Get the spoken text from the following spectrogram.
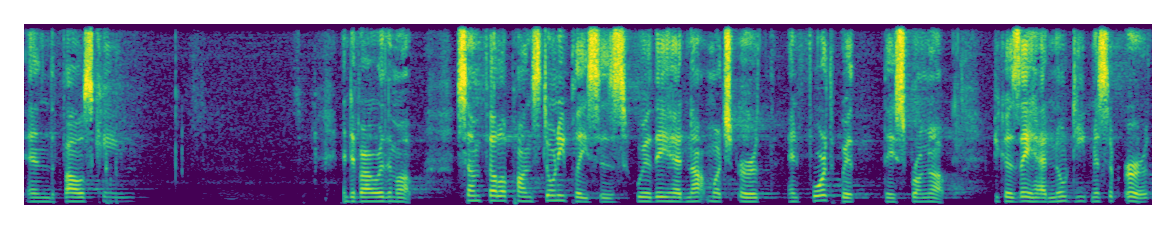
and the fowls came and devoured them up. Some fell upon stony places where they had not much earth, and forthwith they sprung up, because they had no deepness of earth.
